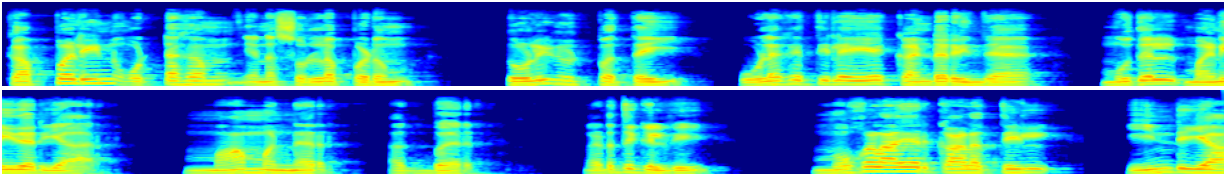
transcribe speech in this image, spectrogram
கப்பலின் ஒட்டகம் என சொல்லப்படும் தொழில்நுட்பத்தை உலகத்திலேயே கண்டறிந்த முதல் மனிதர் யார்? மாமன்னர் அக்பர். அடுத்த கேள்வி. முகலாயர் காலத்தில் இந்தியா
